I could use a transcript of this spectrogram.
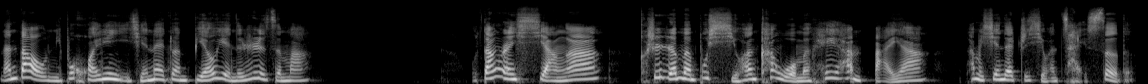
难道你不怀念以前那段表演的日子吗？我当然想啊，可是人们不喜欢看我们黑和白呀，他们现在只喜欢彩色的。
